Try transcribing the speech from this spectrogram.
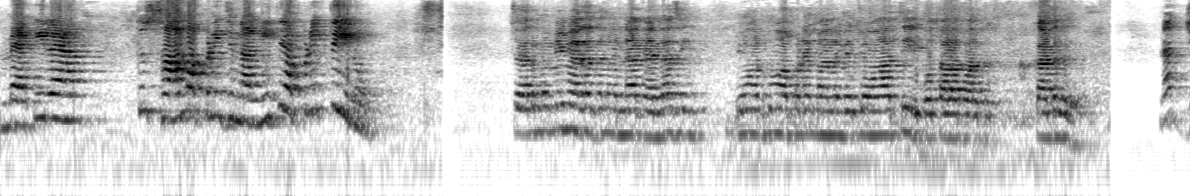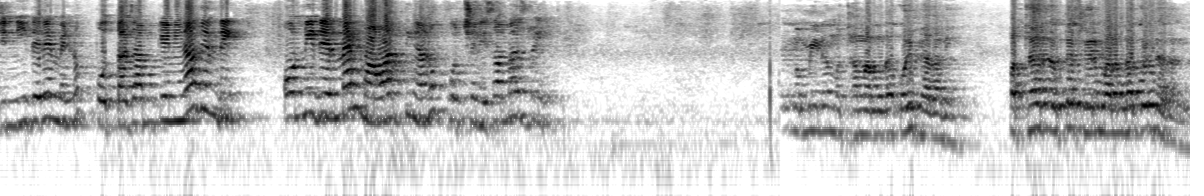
ਮੈਂ ਕੀ ਲੈਣਾ? ਤੂੰ ਸਾਂਭ ਆਪਣੀ ਜਨਾਨੀ ਤੇ ਆਪਣੀ ਧੀ ਨੂੰ। ਚੱਲ ਮੰਮੀ ਮੈਂ ਤਾਂ ਤੈਨੂੰ ਇੰਨਾ ਕਹਿੰਦਾ ਸੀ ਵੀ ਹੁਣ ਤੂੰ ਆਪਣੇ ਮਨ ਵਿੱਚੋਂ ਆ ਧੀ ਪੁੱਤ ਵਾਲਾ ਫ਼ਰਕ ਕੱਢ ਦੇ। ਨਾ ਜਿੰਨੀ ਦੇਰ ਮੈਨੂੰ ਪੋਤਾ ਜੰਮ ਕੇ ਨਹੀਂ ਨਾ ਦਿੰਦੀ ਓਨੀ ਦੇਰ ਮੈਂ ਮਾਵਾਂ ਧੀਆਂ ਨੂੰ ਕੁਛ ਨਹੀਂ ਸਮਝਦੀ। ਮੰਮੀ ਨਾਲ ਮੱਥਾ ਮਾਰਨ ਦਾ ਕੋਈ ਫਾਇਦਾ ਨਹੀਂ। ਪੱਥਰ ਦੇ ਉੱਤੇ ਸਿਰ ਮਾਰਨ ਦਾ ਕੋਈ ਫਾਇਦਾ ਨਹੀਂ।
